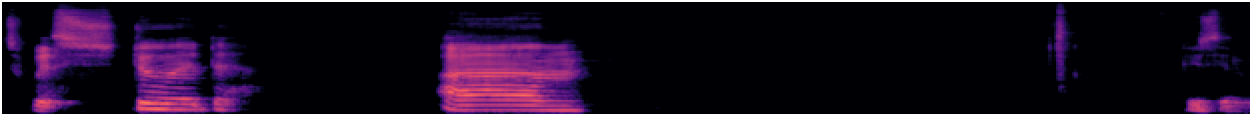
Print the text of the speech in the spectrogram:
it's withstood. Um, used in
